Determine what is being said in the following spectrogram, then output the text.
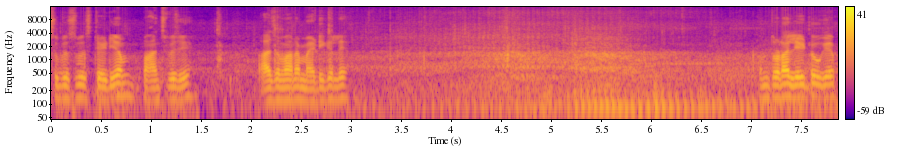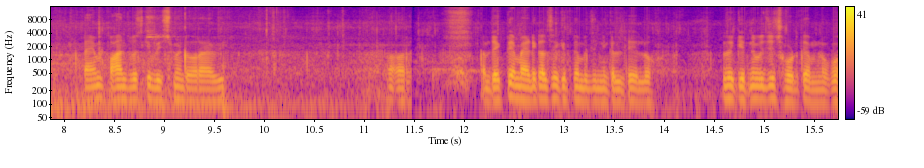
सुबह सुबह स्टेडियम पाँच बजे। आज हमारा मेडिकल है। हम थोड़ा लेट हो गए। टाइम पाँच बज के बीस मिनट हो रहा है अभी। और अब देखते हैं मेडिकल से कितने बजे निकलते हैं लोग। मतलब कितने बजे छोड़ते हैं हम लोग को।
